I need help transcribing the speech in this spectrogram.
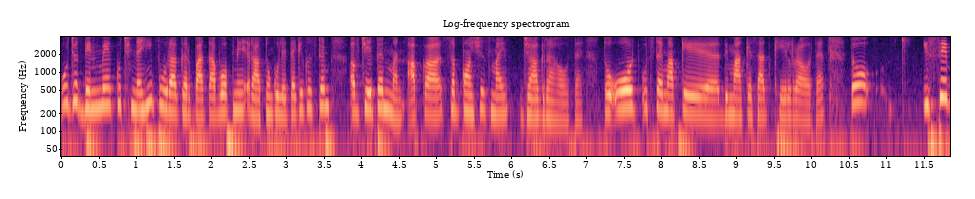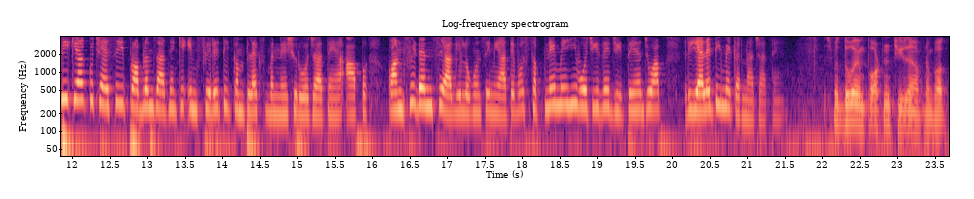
वो जो दिन में कुछ नहीं पूरा कर पाता, वो अपने रातों को लेता है, क्योंकि उस टाइम अवचेतन मन, आपका सबकॉन्शियस माइंड जाग रहा होता है। तो वो उस टाइम आपके दिमाग के साथ खेल रहा होता है। तो इससे भी क्या कुछ ऐसी प्रॉब्लम्स आते हैं कि इन्फेरिटी कम्प्लेक्स बनने शुरू हो जाते हैं, आप कॉन्फिडेंस से आगे लोगों से नहीं आते, वो सपने में ही वो चीज़ें जीते हैं जो आप रियलिटी में करना चाहते हैं। इसमें दो इंपॉर्टेंट चीज़ें आपने बहुत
